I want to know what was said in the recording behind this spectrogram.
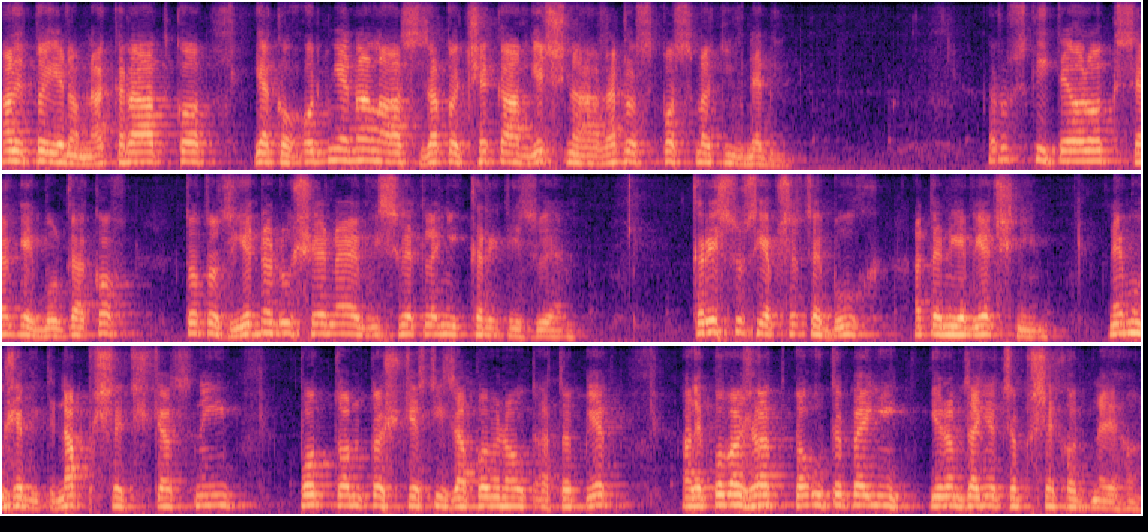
ale to je jenom nakrátko, jako odměna nás za to čeká věčná radost po smrti v nebi. Ruský teolog Sergej Bulgakov toto zjednodušené vysvětlení kritizuje. Kristus je přece Bůh a ten je věčný nemůže být napřed šťastný, potom to štěstí zapomenout a trpět, ale považovat to utrpení jenom za něco přechodného.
